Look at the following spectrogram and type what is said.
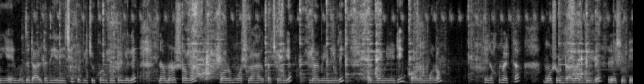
নিয়ে এর মধ্যে ডালটা দিয়ে দিয়েছি। তো কিছুক্ষণ ফুটে গেলে নামানোর সময় গরম মশলা হালকা ছড়িয়ে নামিয়ে নিলেই একদম রেডি গরম গরম। এরকম একটা মসুর ডাল আর ডিমের রেসিপি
